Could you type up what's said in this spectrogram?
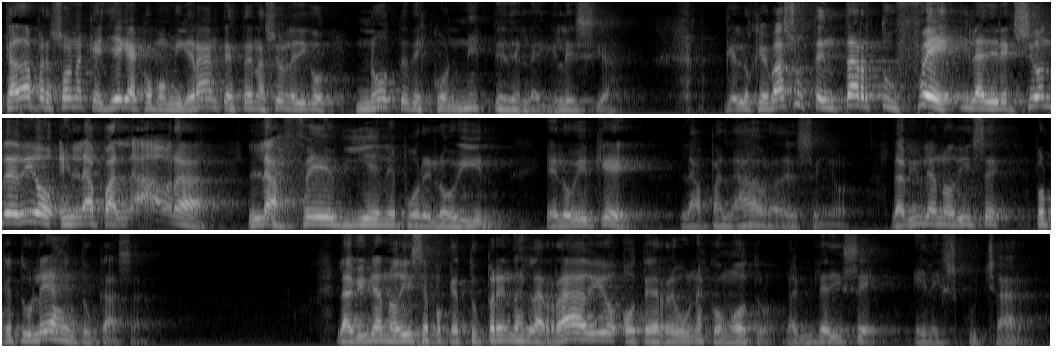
cada persona que llega como migrante a esta nación, le digo, no te desconectes de la iglesia. Que lo que va a sustentar tu fe y la dirección de Dios es la palabra. La fe viene por el oír. ¿El oír qué? La palabra del Señor. La Biblia no dice porque tú leas en tu casa. La Biblia no dice porque tú prendas la radio o te reúnas con otro. La Biblia dice el escuchar.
